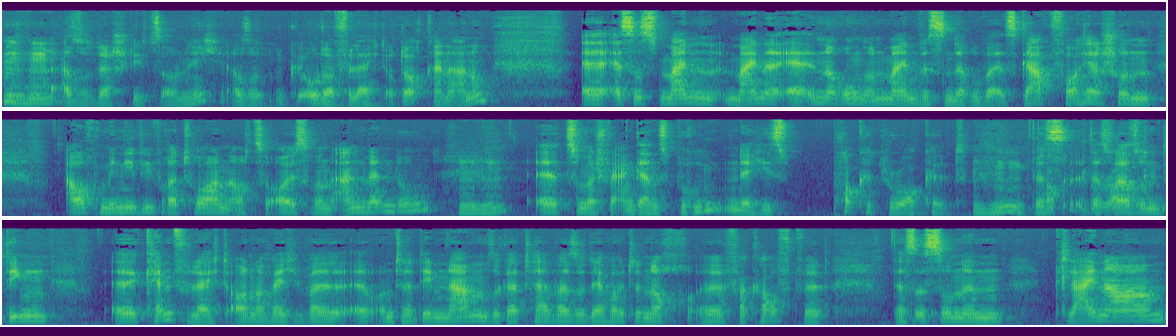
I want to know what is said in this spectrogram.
Mhm. also da steht es auch nicht, also oder vielleicht auch doch, keine Ahnung. Äh, es ist mein, meine Erinnerung und mein Wissen darüber. Es gab vorher schon auch Mini-Vibratoren auch zu äußeren Anwendungen. Mhm. Äh, zum Beispiel einen ganz berühmten, der hieß Pocket Rocket. das Mhm, Pocket das war so ein. Ding, äh, kennt vielleicht auch noch welche, weil äh, unter dem Namen sogar teilweise, der heute noch äh, verkauft wird. Das ist so ein kleiner,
